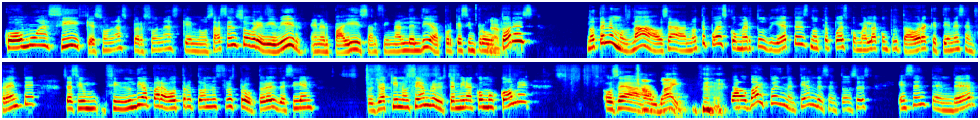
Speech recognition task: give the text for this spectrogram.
¿cómo así que son las personas que nos hacen sobrevivir en el país al final del día? Porque sin productores no tenemos nada, o sea, no te puedes comer tus billetes, no te puedes comer la computadora que tienes enfrente. O sea, si, si de un día para otro todos nuestros productores deciden, pues yo aquí no siembro y usted mira cómo come, o sea... Chao, bye. Chao, bye, pues, ¿me entiendes? Entonces, es entender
